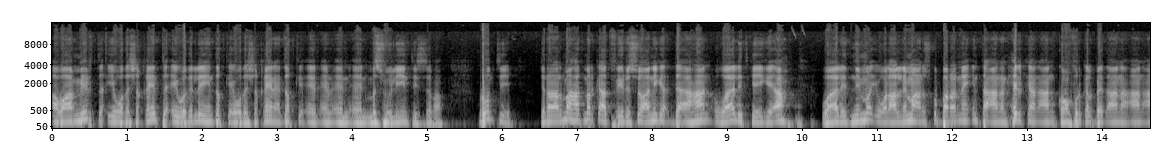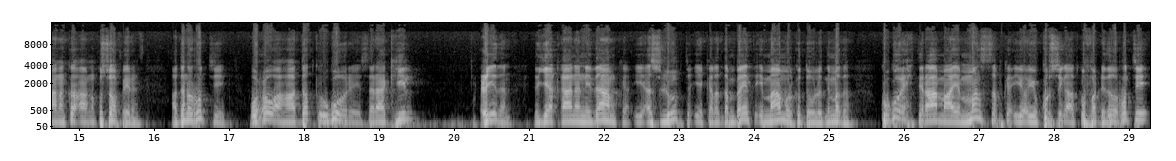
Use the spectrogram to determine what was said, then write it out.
awaamiirta iyo wada shaqaynta ay wada leeyihiin dadka ay wada shaqaynayaan dadka mas'uuliyiintiisaba. Runtii jenaraal mahad markaad fiiriso aniga da ahaan waalidkayga ah waalidnimo iyo walaalnimo aan isku barannay inta aanan xilkan aan koonfur galbeed aanan ku soo birin haddana runtii wuxuu ahaa dadka ugu horeeyey saraakiil ciidan yaqaana nidaamka iyo asluubta iyo kala dambeynta iyo maamulka dowladnimada. Kugu ixtiraamaya mansabka iyo iyo kursiga aad ku fadhido. Runtii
